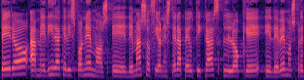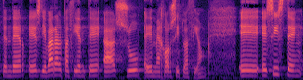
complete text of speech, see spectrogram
pero a medida que disponemos eh, de más opciones terapéuticas, lo que eh, debemos pretender es llevar al paciente a su eh, mejor situación. Existen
